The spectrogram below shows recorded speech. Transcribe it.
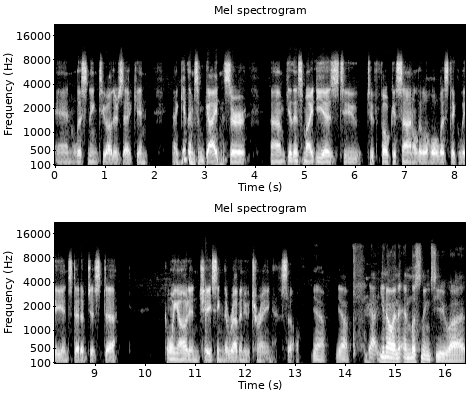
and listening to others that can uh, give them some guidance or um, give them some ideas to, to focus on a little holistically instead of just uh, going out and chasing the revenue train. So, yeah, yeah, yeah. You know, and, and listening to you, uh,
